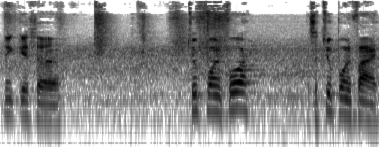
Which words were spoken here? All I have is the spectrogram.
I think it's a 2.4. It's a 2.5.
